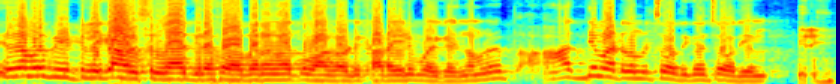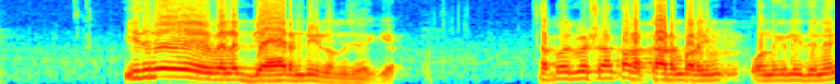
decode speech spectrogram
ഇത് നമ്മൾ വീട്ടിലേക്ക് ആവശ്യമുള്ള ഗ്രഹോപകരണങ്ങളൊക്കെ വാങ്ങാൻ വേണ്ടി കടയിൽ പോയി കഴിഞ്ഞാൽ നമ്മൾ ആദ്യമായിട്ട് നമ്മൾ ചോദിക്കുന്ന ചോദ്യം ഇതിന് വല്ല ഗ്യാരണ്ടി ഉണ്ടോ എന്ന് ചോദിക്കുക അപ്പോൾ ഒരു പക്ഷേ ആ കടക്കാരൻ പറയും ഒന്നുകിൽ ഇതിന്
